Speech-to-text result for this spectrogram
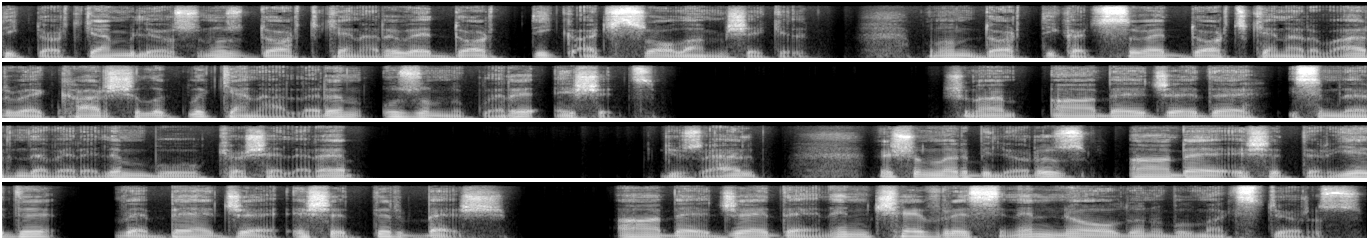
Dikdörtgen biliyorsunuz dört kenarı ve dört dik açısı olan bir şekil. Bunun dört dik açısı ve dört kenarı var ve karşılıklı kenarların uzunlukları eşit. Şuna A, B, isimlerini de verelim bu köşelere. Güzel. Ve şunları biliyoruz. A, B eşittir 7 ve B, C eşittir 5. A, çevresinin ne olduğunu bulmak istiyoruz.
